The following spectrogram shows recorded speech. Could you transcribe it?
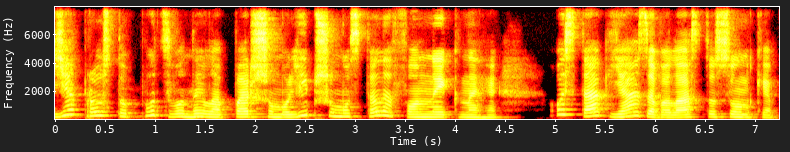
Я просто подзвонила першому ліпшому з телефонної книги. Ось так я завела стосунки.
